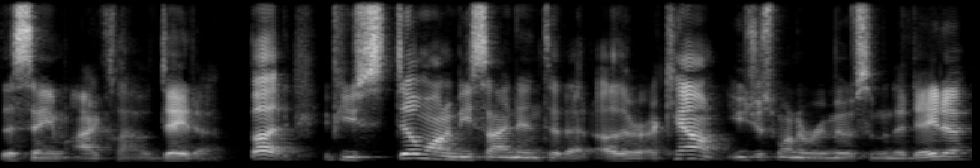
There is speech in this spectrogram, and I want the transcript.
the same iCloud data. But if you still want to be signed into that other account, you just want to remove some of the data,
